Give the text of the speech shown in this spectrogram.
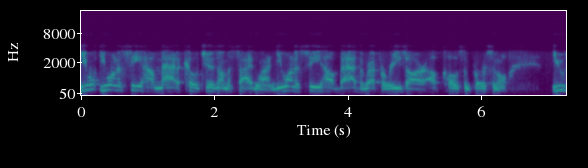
You, you want to see how mad a coach is on the sideline. You want to see how bad the referees are up close and personal. You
